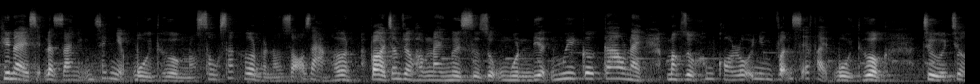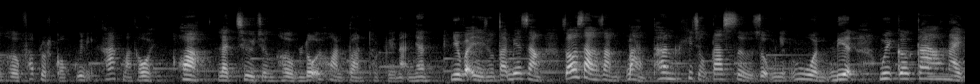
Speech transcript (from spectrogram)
khi này sẽ đặt ra những trách nhiệm bồi thường nó sâu sắc hơn và nó rõ ràng hơn. Và ở trong trường hợp này người sử dụng nguồn điện nguy cơ cao này mặc dù không có lỗi nhưng vẫn sẽ phải bồi thường trừ trường hợp pháp luật có quy định khác mà thôi hoặc là trừ trường hợp lỗi hoàn toàn thuộc về nạn nhân. Như vậy thì chúng ta biết rằng rõ ràng rằng bản thân khi chúng ta sử dụng những nguồn điện nguy cơ cao này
